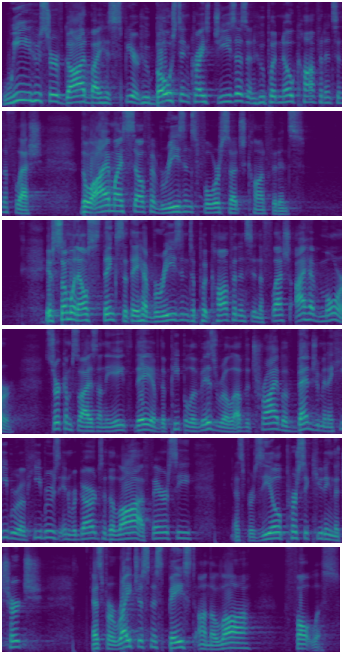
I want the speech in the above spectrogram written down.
we who serve God by his Spirit, who boast in Christ Jesus, and who put no confidence in the flesh, though I myself have reasons for such confidence. If someone else thinks that they have reason to put confidence in the flesh, I have more. Circumcised on the eighth day of the people of Israel, of the tribe of Benjamin, a Hebrew of Hebrews, in regard to the law, a Pharisee, as for zeal, persecuting the church, as for righteousness based on the law, faultless.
